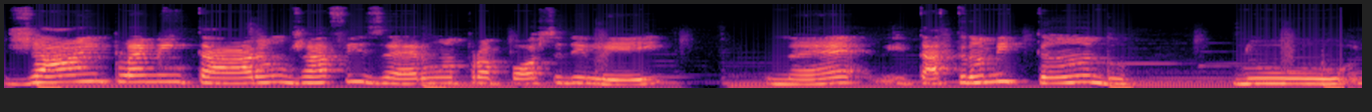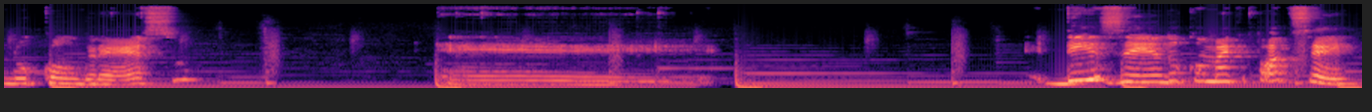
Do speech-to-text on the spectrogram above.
já implementaram, já fizeram uma proposta de lei, né, e está tramitando no, no Congresso. É, dizendo como é que pode ser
